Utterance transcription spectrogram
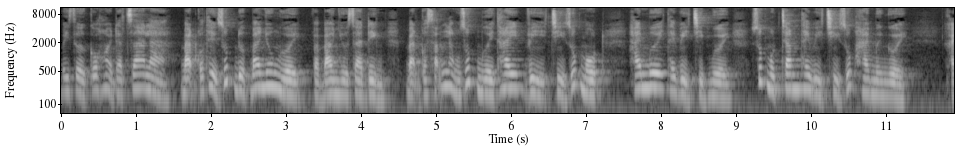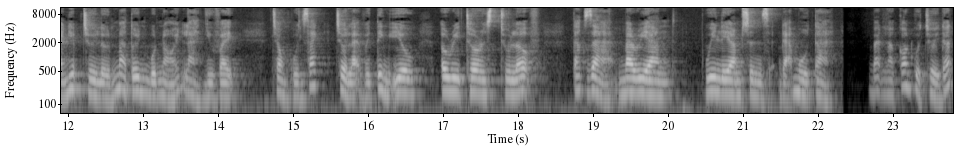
Bây giờ câu hỏi đặt ra là bạn có thể giúp được bao nhiêu người và bao nhiêu gia đình? Bạn có sẵn lòng giúp 10 thay vì chỉ giúp một, 20 thay vì chỉ 10, giúp 100 thay vì chỉ giúp 20 người? Khái niệm chơi lớn mà tôi muốn nói là như vậy. Trong cuốn sách Trở lại với tình yêu, A Return to Love, tác giả Marianne Williamson đã mô tả Bạn là con của trời đất,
